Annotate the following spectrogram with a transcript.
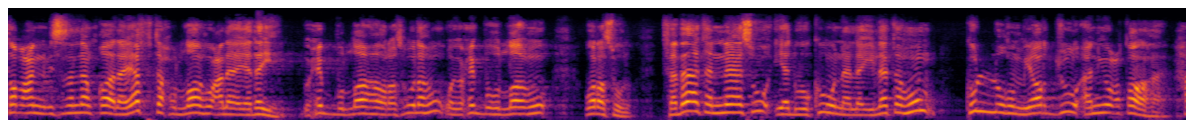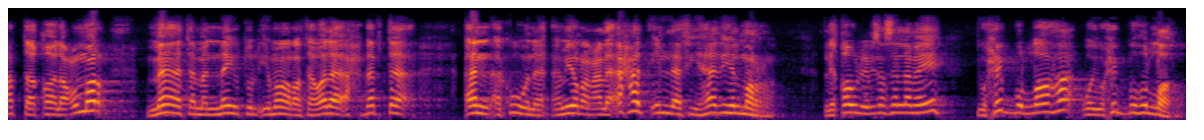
طبعا النبي صلى الله عليه وسلم قال يفتح الله على يديه يحب الله ورسوله ويحبه الله ورسوله. فبات الناس يدوكون ليلتهم كلهم يرجو أن يعطاها. حتى قال عمر ما تمنيت الإمارة ولا أحببت أن أكون أميرا على أحد إلا في هذه المرة. لقول النبي صلى الله عليه وسلم إيه؟ يحب الله ويحبه الله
